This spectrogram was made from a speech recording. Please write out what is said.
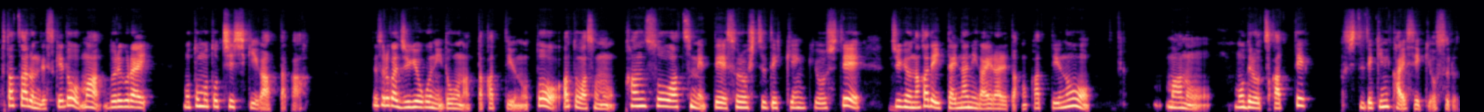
二つあるんですけど、まあ、どれぐらいもともと知識があったか。で、それが授業後にどうなったかっていうのと、あとはその感想を集めて、それを質的研究をして、授業の中で一体何が得られたのかっていうのを、まあ、あの、モデルを使って質的に解析をする。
